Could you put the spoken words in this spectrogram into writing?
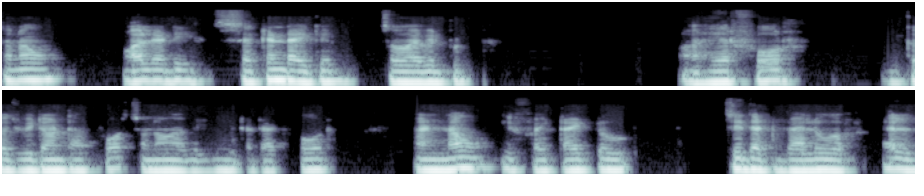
So now already second icon so I will put uh, here 4 because we don't have 4 so now I will enter that 4 and now if I try to see that value of L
